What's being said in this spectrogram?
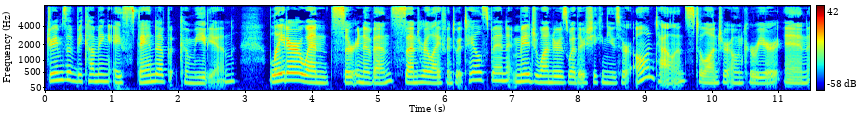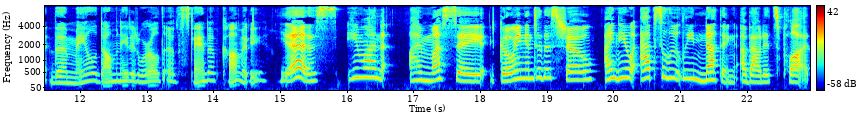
dreams of becoming a stand up comedian. Later, when certain events send her life into a tailspin, Midge wonders whether she can use her own talents to launch her own career in the male dominated world of stand up comedy. Yes, Iman, I must say, going into this show, I knew absolutely nothing about its plot.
